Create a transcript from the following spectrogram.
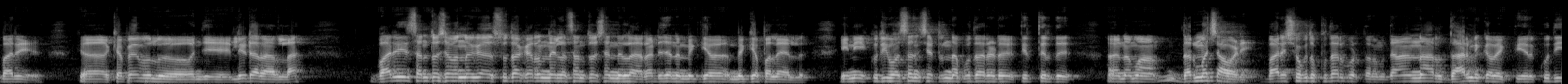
ಬಾರಿ ಕೆಪೇಬಲ್ ಒಂಜಿ ಲೀಡರ್ ಆರ್ಲ ಭಾರಿ ಸಂತೋಷವನ್ನಾಗ ಸುಧಾಕರನ್ನೆಲ್ಲ ಸಂತೋಷನೆಲ್ಲ ರಡ್ಡು ಜನ ಮೆಗ್ಗೆ ಮೆಗ್ಗೆ ಪಲೆಯಲ್ಲು ಇನಿ ಕುದಿ ವಸಂತ್ ಶೆಟ್ಟರ್ನ ಪುದಾರಡು ತಿರ್ತಿರ್ದು ನಮ್ಮ ಧರ್ಮ ಚಾವಡಿ ಭಾರಿ ಶೋಕದ ಪುದರ್ ಕೊಡ್ತಾರೆ ನಮ್ಮ ದಾನಾರು ಧಾರ್ಮಿಕ ವ್ಯಕ್ತಿ ಕುದಿ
